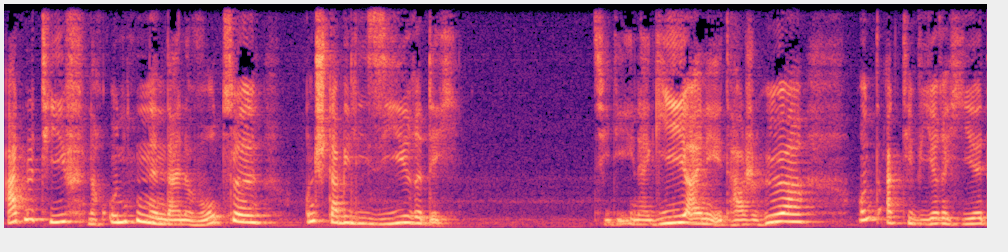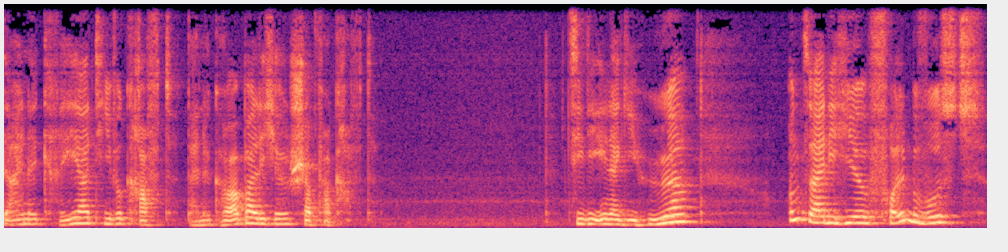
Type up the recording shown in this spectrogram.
Atme tief nach unten in deine Wurzel und stabilisiere dich. Zieh die Energie eine Etage höher und aktiviere hier deine kreative Kraft, deine körperliche Schöpferkraft. Zieh die Energie höher und sei dir hier voll bewusst,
